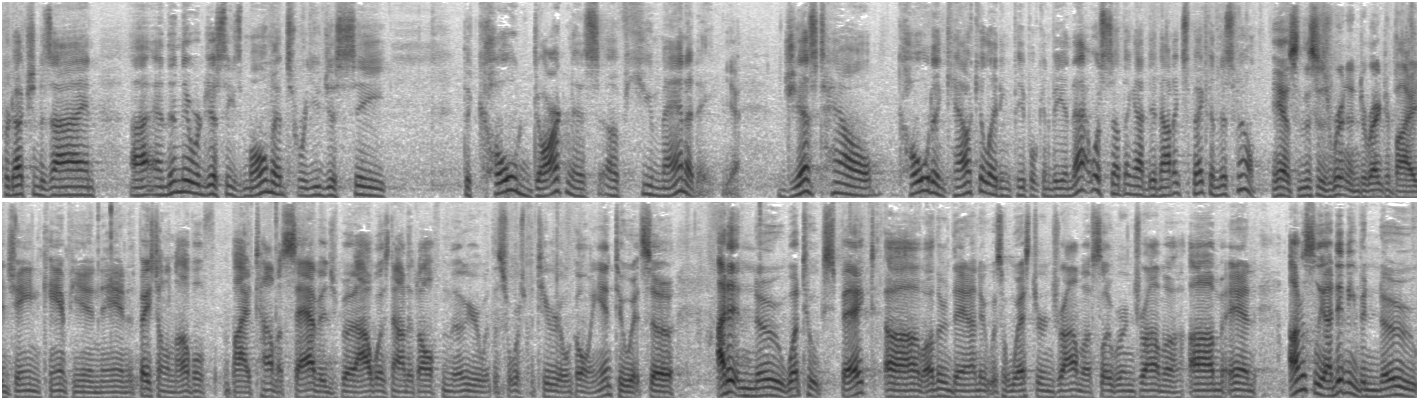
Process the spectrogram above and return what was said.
production design, uh, and then there were just these moments where you just see the cold darkness of humanity. Yeah. Just how cold and calculating people can be, and that was something I did not expect in this film. Yeah, so this is written and directed by Jane Campion, and it's based on a novel by Thomas Savage, but I was not at all familiar with the source material going into it, so I didn't know what to expect, um, other than I knew it was a Western drama, slow burn drama. Um, and honestly, I didn't even know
